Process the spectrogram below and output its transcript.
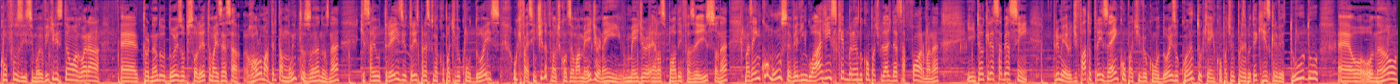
confusíssimo. Eu vi que eles estão agora é, tornando o 2 obsoleto, mas essa rola uma treta há muitos anos, né? Que saiu o 3 e o 3 parece que não é compatível com o 2, o que faz sentido, afinal de contas é uma major, né? E major elas podem fazer isso, né? Mas é incomum você ver linguagens quebrando compatibilidade dessa forma, né? E então eu queria saber assim, primeiro, de fato o 3 é incompatível com o 2, o quanto que é incompatível, por exemplo, eu tenho que reescrever tudo é, ou, ou, não,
